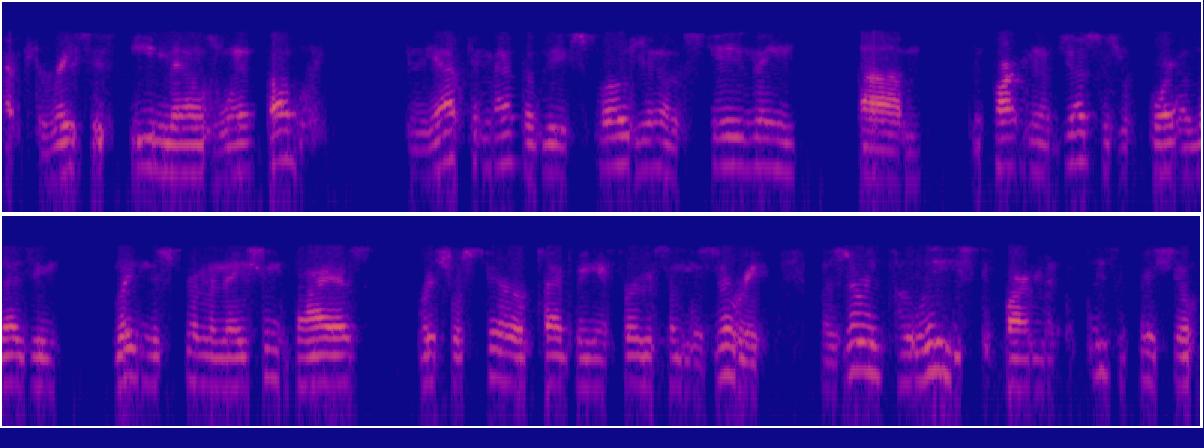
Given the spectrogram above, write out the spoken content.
after racist emails went public. In the aftermath of the explosion of a scathing um, Department of Justice report alleging blatant discrimination, bias, racial stereotyping in Ferguson, Missouri, Missouri Police Department, a police official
